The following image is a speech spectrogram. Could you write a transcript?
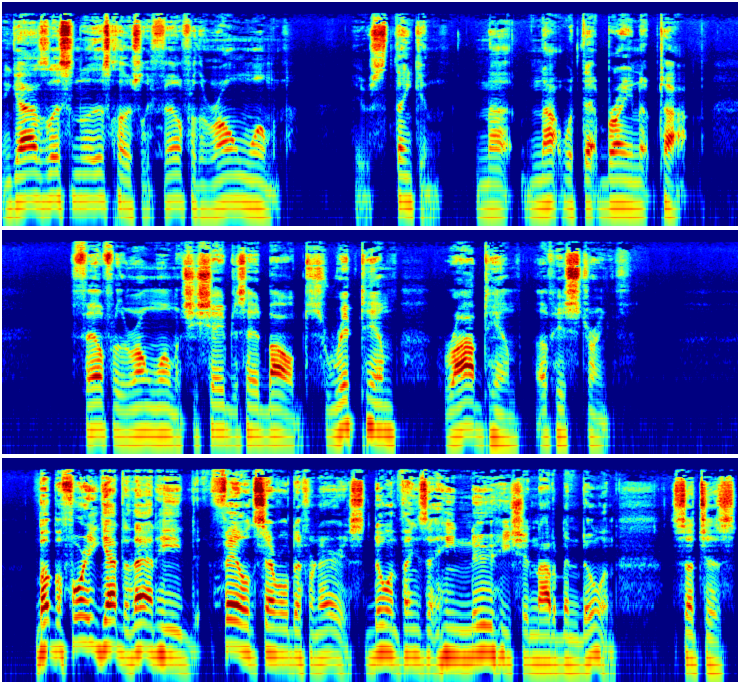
And guys, listen to this closely. Fell for the wrong woman. He was thinking, not not with that brain up top fell for the wrong woman. She shaved his head bald, ripped him, robbed him of his strength. But before he got to that, he failed several different areas, doing things that he knew he should not have been doing, such as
